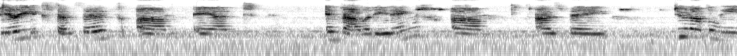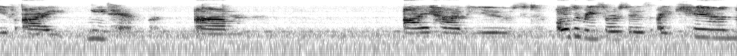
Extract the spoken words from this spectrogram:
very extensive um, and invalidating um, as they do not believe I need him. Um, I have used all the resources I can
